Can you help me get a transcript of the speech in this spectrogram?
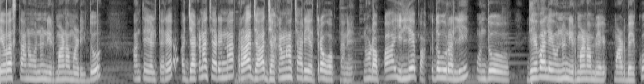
ದೇವಸ್ಥಾನವನ್ನು ನಿರ್ಮಾಣ ಮಾಡಿದ್ದು, ಅಂತ ಹೇಳ್ತಾರೆ. ಆ ಜಕಣಾಚಾರ್ಯನ ರಾಜ ಜಕಣಾಚಾರಿ ಹತ್ರ ಹೋಗ್ತಾನೆ, ನೋಡಪ್ಪ, ಇಲ್ಲೇ ಪಕ್ಕದ ಊರಲ್ಲಿ ಒಂದು ದೇವಾಲಯವನ್ನು ನಿರ್ಮಾಣ ಮಾಡಬೇಕು,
